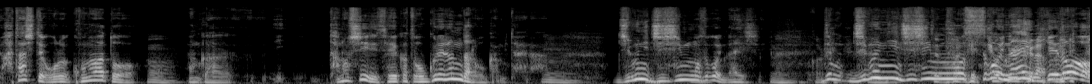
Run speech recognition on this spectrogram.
果たして俺この後、うん。なんか、い楽しい生活を送れるんだろうかみたいな。うん。自分に自信もすごいないし。でも自分に自信もすごいないけど、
